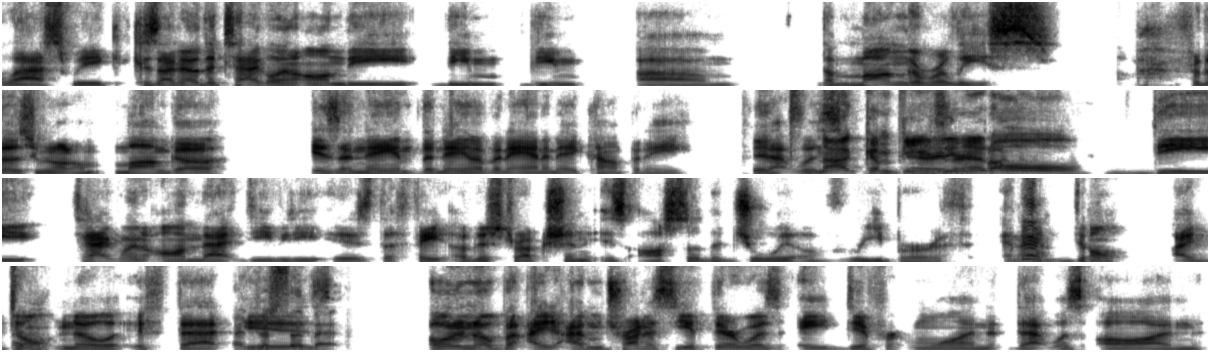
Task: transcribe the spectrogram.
last week because I know the tagline on the the the um the manga release. For those who don't know, manga is a name the name of an anime company That It's was not confusing very at popular. all. the tagline on that DVD is the fate of destruction is also the joy of rebirth. And I don't I don't know if that I is- that. Oh no, no, but I, I'm trying to see if there was a different one that was on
